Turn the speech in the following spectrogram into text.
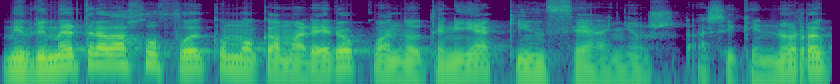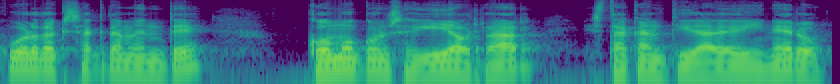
Mi primer trabajo fue como camarero cuando tenía 15 años, así que no recuerdo exactamente cómo conseguí ahorrar esta cantidad de dinero.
